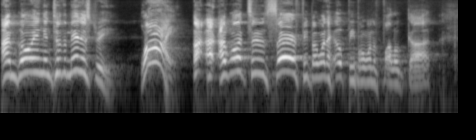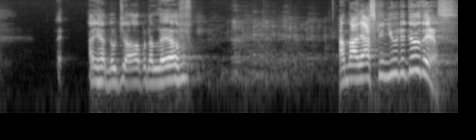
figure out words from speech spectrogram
I'm going into the ministry. Why? I, I, want to serve people. I want to help people. I want to follow God. I, I had no job when I left. I'm not asking you to do this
